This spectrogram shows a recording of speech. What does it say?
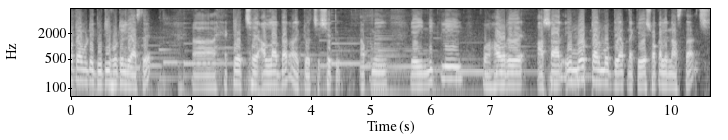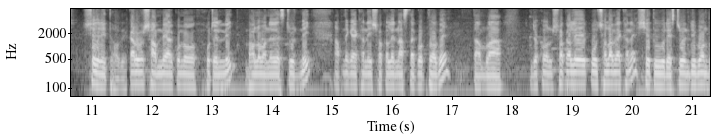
মোটামুটি দুটি হোটেলে আছে। একটি হচ্ছে আল্লাহদার আর একটি হচ্ছে সেতু। আপনি এই নিকলি হাওড়ে আসার এই মোড়টার মধ্যে আপনাকে সকালে নাস্তা সেরে নিতে হবে। কারণ সামনে আর কোনো হোটেল নেই, ভালো মানের রেস্টুরেন্ট নেই। আপনাকে এখানে সকালে নাস্তা করতে হবে। তা আমরা যখন সকালে পৌঁছালাম এখানে সেতু রেস্টুরেন্টটি বন্ধ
